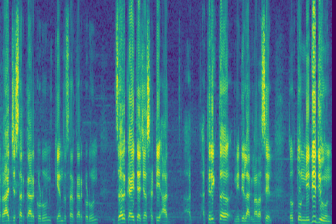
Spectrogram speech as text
राज्य सरकारकडून केंद्र सरकारकडून जर काही त्याच्यासाठी आ- आ- अतिरिक्त निधी लागणार असेल तर तो निधी देऊन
